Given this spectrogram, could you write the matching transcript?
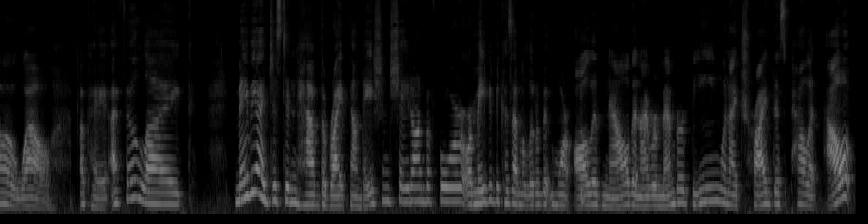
Oh, wow. Okay, I feel like maybe I just didn't have the right foundation shade on before, or maybe because I'm a little bit more olive now than I remember being when I tried this palette out.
